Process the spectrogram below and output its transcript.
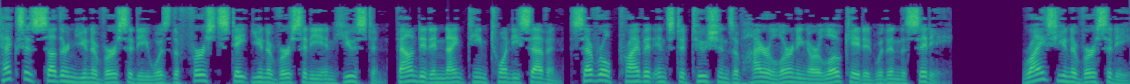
Texas Southern University was the first state university in Houston, founded in 1927. Several private institutions of higher learning are located within the city. Rice University,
